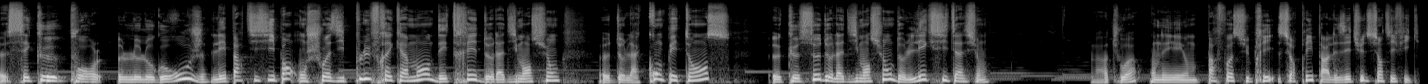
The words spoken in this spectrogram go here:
euh, c'est que pour le logo rouge, les participants ont choisi plus fréquemment des traits de la dimension euh, de la compétence euh, que ceux de la dimension de l'excitation. Là, tu vois, on est parfois surpris, surpris par les études scientifiques.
